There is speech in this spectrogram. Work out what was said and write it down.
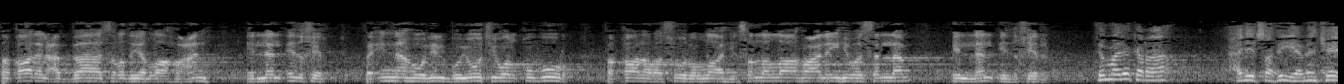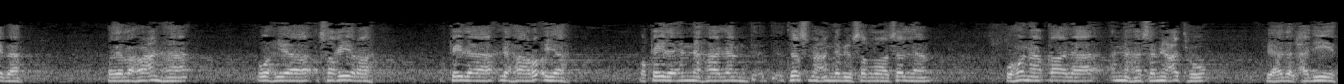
فقال العباس رضي الله عنه إلا الإذخر فإنه للبيوت والقبور. فقال رسول الله صلى الله عليه وسلم إلا الإذخر. ثم ذكر حديث صفية بن شيبة رضي الله عنها وهي صغيرة قيل لها رؤية وقيل إنها لم تسمع النبي صلى الله عليه وسلم وهنا قال أنها سمعته في هذا الحديث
